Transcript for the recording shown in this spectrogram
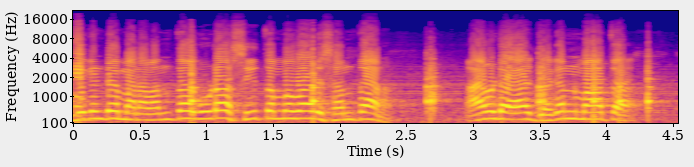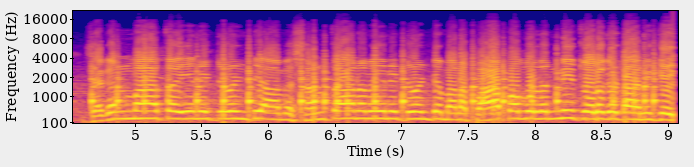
ఎందుకంటే మనమంతా కూడా సీతమ్మ వారి సంతానం. ఆవిడ జగన్మాత. జగన్మాత అయినటువంటి ఆమె సంతానమైనటువంటి మన పాపములన్నీ తొలగటానికి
